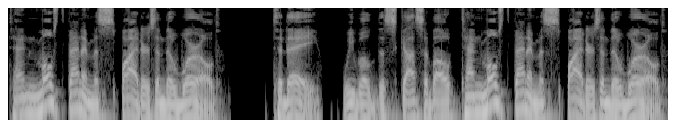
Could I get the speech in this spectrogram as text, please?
10 most venomous spiders in the world. Today, we will discuss about 10 most venomous spiders in the world.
